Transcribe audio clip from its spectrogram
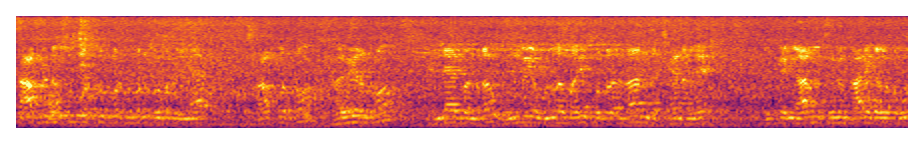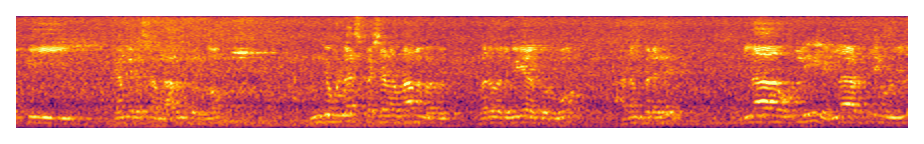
சாப்பிட்டுட்டு சூப்பர் சூப்பர் சூப்பர் சொல்கிறதில்ல சாப்பிட்றோம் பகிர்றோம் என்ஜாய் பண்ணுறோம் உண்மையை உள்ள மாதிரி சொல்கிறது தான் இந்த சேனலு இப்போ இங்கே ஆரம்பிச்சிருக்கோம் காரைக்காலில் ஊட்டி ஃபேமிலி ரெஸ்டாரண்ட் ஆரம்பிச்சிருக்கோம் இங்கே உள்ள ஸ்பெஷலெல்லாம் நம்ம வர வருவியாக கூறுவோம். போடுவோம் அதன் பிறகு எல்லா ஊர்லேயும் எல்லா இடத்துலையும் உள்ள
